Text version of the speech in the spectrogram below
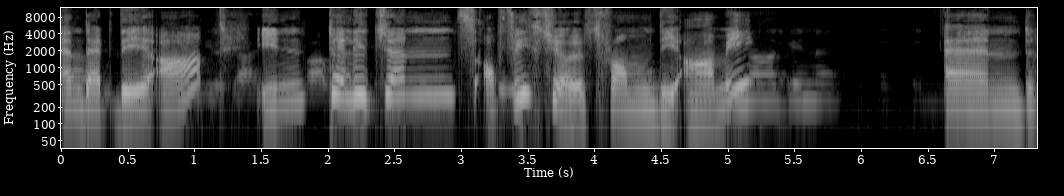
and that they are intelligence officials from the army. And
